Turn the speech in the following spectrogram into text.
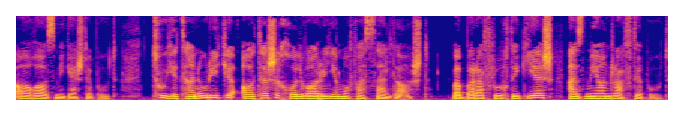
آغاز می گشته بود. توی تنوری که آتش خلواره مفصل داشت و برافروختگیش از میان رفته بود.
